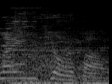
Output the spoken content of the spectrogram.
Flame purifies.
